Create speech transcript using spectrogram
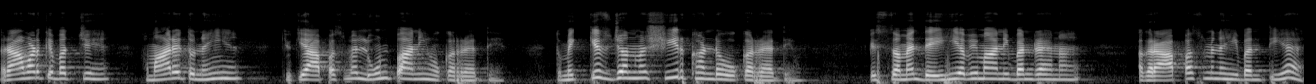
रावण के बच्चे हैं, हमारे तो नहीं हैं, क्योंकि आपस में लून पानी होकर रहते हैं। तुम इक्कीस जन्म शीर खंड होकर रहते हो? इस समय देही अभिमानी बन रहना है। अगर आपस में नहीं बनती है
